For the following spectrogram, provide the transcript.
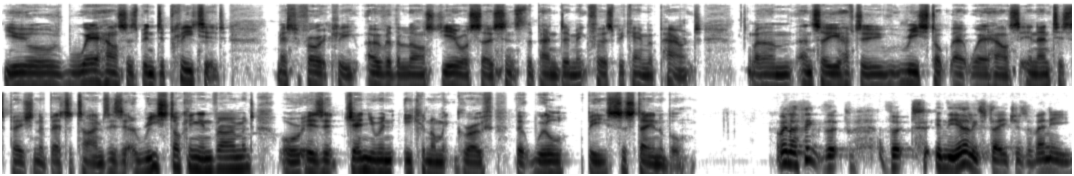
your warehouse has been depleted metaphorically over the last year or so since the pandemic first became apparent. Um, and so you have to restock that warehouse in anticipation of better times. Is it a restocking environment or is it genuine economic growth that will be sustainable? I mean, I think that that in the early stages of any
